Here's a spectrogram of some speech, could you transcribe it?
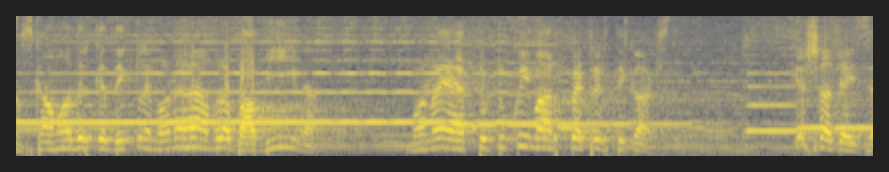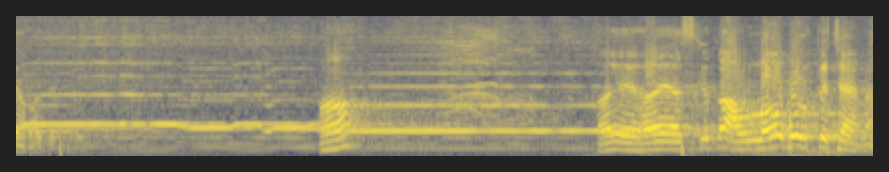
আজকে আমাদেরকে দেখলে মনে হয় আমরা ভাবি না। মনে হয় এতটুকুই মার পেটের থেকে আসছে। কে সাজাইছে আমাদের? হ্যাঁ হায় হায়, আজকে তো আল্লাহ বলতে চায় না।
